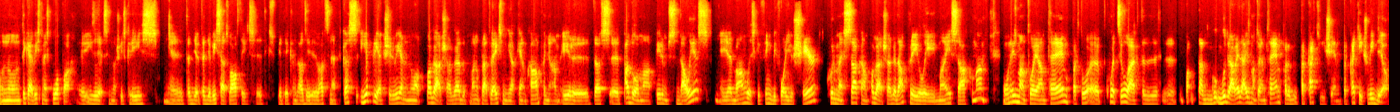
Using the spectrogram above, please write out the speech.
Un, un tikai visi mēs kopā iziesim no šīs krīzes, tad, ja, tad, ja visās valstīs tiks pietiekami daudz vakcinēti. Kas iepriekš ir viena no pagājušā gada, manuprāt, veiksmīgākajām kampaņām, ir tas padomā pirms dalies, jeb angliski think before you share kur mēs sākām pagājušā gada aprīlī, maija sākumā, un izmantojām tēmu par to, ko cilvēki tad, tādā gudrā veidā izmantojām tēmu par, par kaķīšiem, par kaķīšu video.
